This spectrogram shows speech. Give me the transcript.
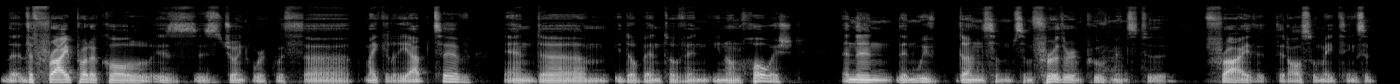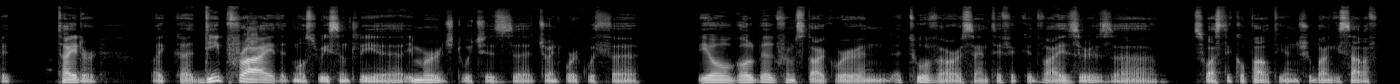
The, the FRI protocol is, is joint work with uh, Michael Riabzev and um, Iddo Bentov and Ynon Horesh. And then, then we've done some, some further improvements to the FRI that, that also made things a bit tighter, like uh, DEEP-FRI that most recently uh, emerged, which is uh, joint work with Lior Goldberg from Starkware and uh, two of our scientific advisors, uh, Swastik Kopparty and Shubhangi Saraf.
